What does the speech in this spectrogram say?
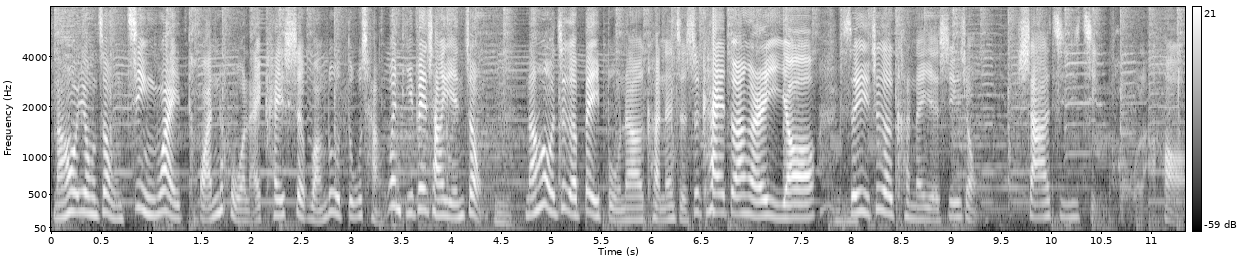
然后用这种境外团伙来开设网络赌场，问题非常严重。然后这个被捕呢，可能只是开端而已哦，所以这个可能也是一种杀鸡儆猴了，哈。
